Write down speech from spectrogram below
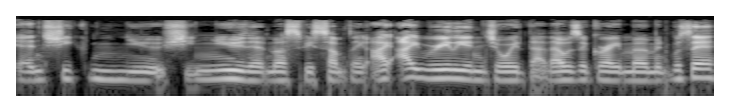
and she knew she knew there must be something i i really enjoyed that that was a great moment was there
